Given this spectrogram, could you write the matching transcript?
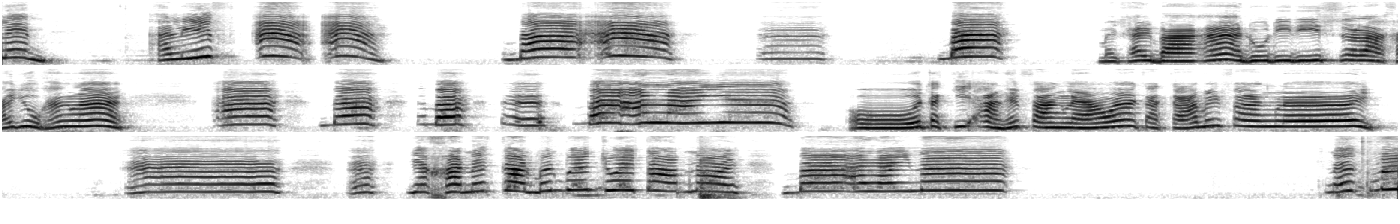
เล่นอลิฟอาอาบาอาบาไม่ใช่บาอาดูดีๆสระเขาอยู่ข้างล่างอาบาบา เออบาอะไรอะ โอ้ยตะกี้อ่านให้ฟังแล้วอะกากาไม่ฟังเลยอ่าอะอย่าขันให้ก่อนเพื่อนๆช่วยตอบหน่อยบาอะไรนะนึกไม่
